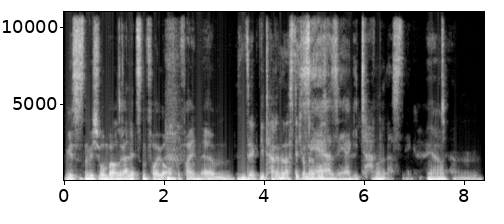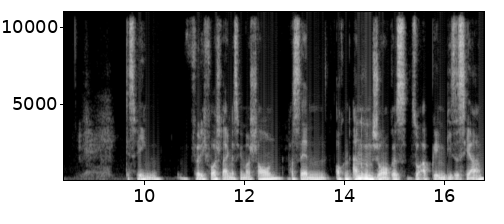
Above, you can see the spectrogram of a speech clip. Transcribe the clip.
Mir ist es nämlich schon bei unserer letzten Folge aufgefallen. Ähm, sehr gitarrenlastig unterwegs. sehr, sehr gitarrenlastig. Ja. Und, ähm, deswegen würde ich vorschlagen, dass wir mal schauen, was denn auch in anderen Genres so abging dieses Jahr.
